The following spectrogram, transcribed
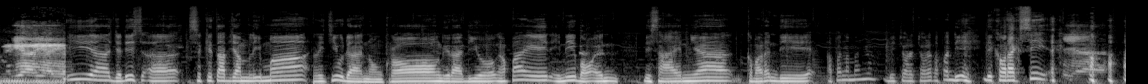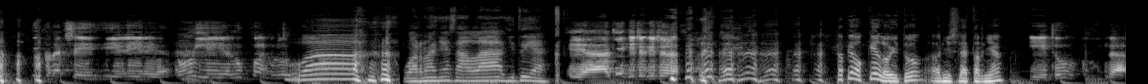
Iya iya iya. Iya, jadi eh, sekitar jam 5 Ricci udah nongkrong di radio. Ngapain? Ini bawain desainnya kemarin di apa namanya? Dicoret-coret apa di dikoreksi. Iya. Dikoreksi. Iya iya iya. Oh iya iya lupa dulu. Wah. warnanya salah gitu ya. Iya kayak gitu-gitu. Tapi oke loh itu eh, newsletternya. Iya, itu nggak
